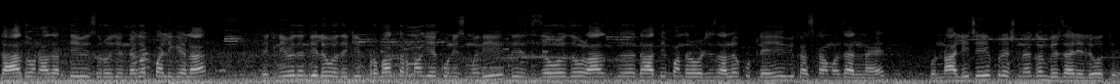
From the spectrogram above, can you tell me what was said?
दहा दोन हजार तेवीस रोजी नगरपालिकेला एक निवेदन दिलं होतं की प्रभाग क्रमांक एकोणीसमध्ये ते जवळजवळ आज दहा ते पंधरा वर्ष झालं कुठल्याही विकास कामं झाले नाहीत. पण नालीचेही प्रश्न गंभीर झालेले होते.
